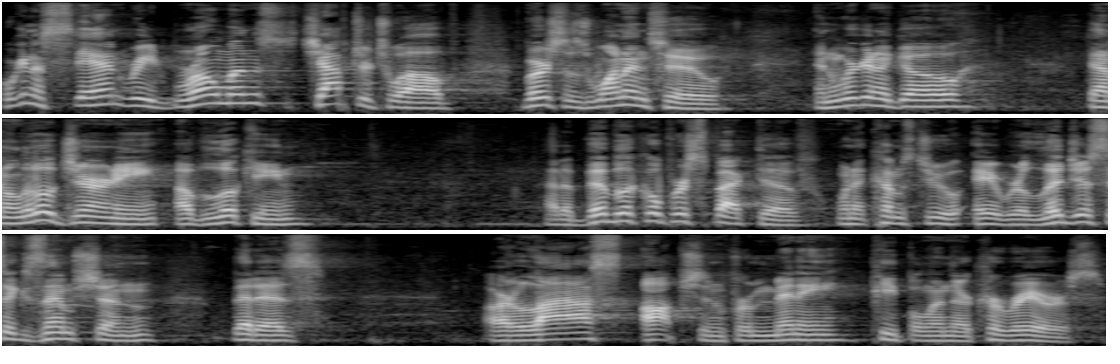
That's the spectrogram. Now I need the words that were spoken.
We're going to stand, read Romans chapter 12, verses 1 and 2, and we're going to go down a little journey of looking at a biblical perspective when it comes to a religious exemption that is our last option for many people in their careers.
